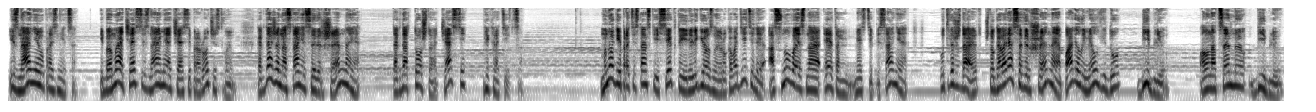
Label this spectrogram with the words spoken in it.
и знание упразднится. Ибо мы отчасти знаем и отчасти пророчествуем. Когда же настанет совершенное, тогда то, что отчасти, прекратится». Многие протестантские секты и религиозные руководители, основываясь на этом месте Писания, утверждают, что говоря совершенное, Павел имел в виду Библию, полноценную Библию.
